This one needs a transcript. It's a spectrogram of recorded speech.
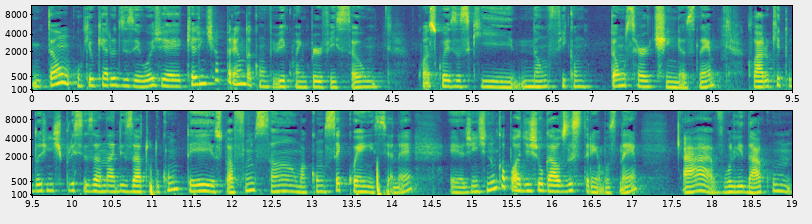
Então, o que eu quero dizer hoje é que a gente aprenda a conviver com a imperfeição, com as coisas que não ficam tão certinhas, né? Claro que tudo a gente precisa analisar todo o contexto, a função, a consequência, né? É, a gente nunca pode julgar os extremos, né? Ah, vou lidar com,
